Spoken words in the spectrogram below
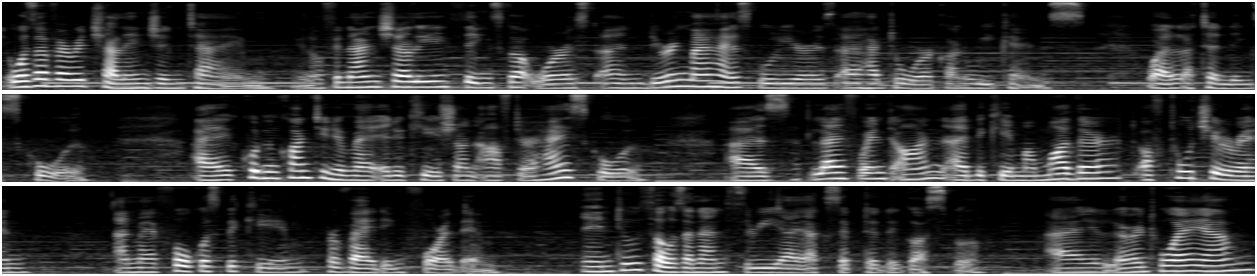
It was a very challenging time. You know, financially things got worse and during my high school years I had to work on weekends while attending school. I couldn't continue my education after high school. As life went on, I became a mother of two children and my focus became providing for them. In 2003, I accepted the gospel. I learned who I am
